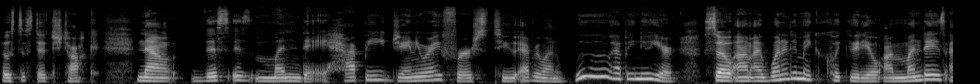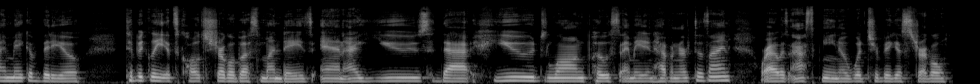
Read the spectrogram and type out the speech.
host of Stitch Talk. Now, this is Monday. Happy January 1st to everyone. Woo, Happy New Year. So, um, I wanted to make a quick video. On Mondays, I make a video Typically, it's called Struggle Bus Mondays, and I use that huge long post I made in Heaven Earth Design where I was asking, you know, what's your biggest struggle?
